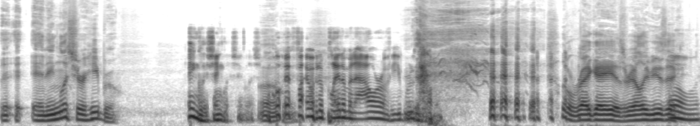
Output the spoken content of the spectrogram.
In English or Hebrew? English, English, English. Oh, okay. if I would have played them an hour of Hebrew songs. little reggae Israeli music. Oh.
